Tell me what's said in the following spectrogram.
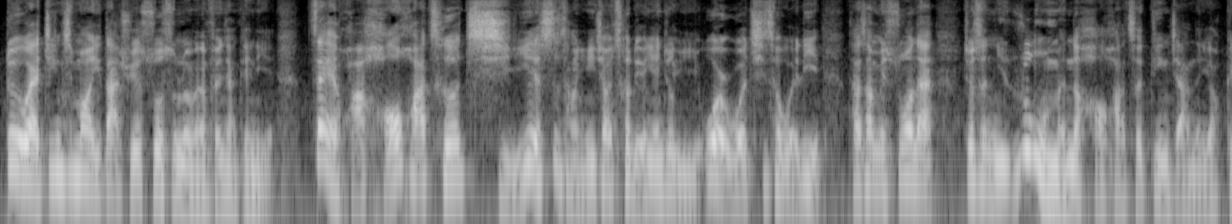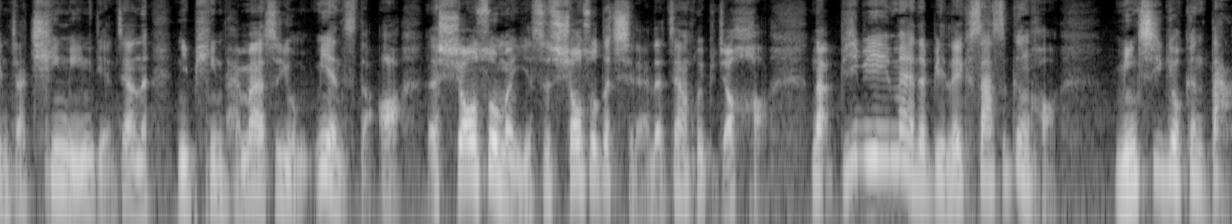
对外经济贸易大学硕士论文分享给你，在华豪华车企业市场营销策略研究，以沃尔沃汽车为例，它上面说呢，就是你入门的豪华车定价呢要更加亲民一点，这样呢你品牌嘛是有面子的啊，呃销售嘛也是销售得起来的，这样会比较好。那 BBA 卖的比雷克萨斯更好。名气又更大，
